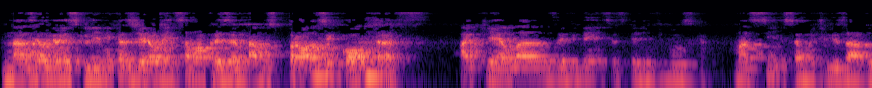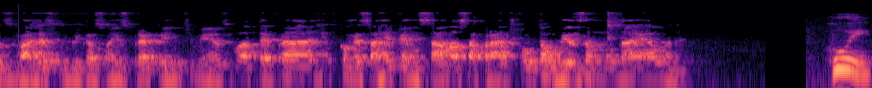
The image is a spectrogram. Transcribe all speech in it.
Nas reuniões clínicas, geralmente são apresentados prós e contras aquelas evidências que a gente busca. Mas sim, são utilizadas várias publicações pré-print mesmo, até para a gente começar a repensar a nossa prática ou talvez não mudar ela, né? Rui,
